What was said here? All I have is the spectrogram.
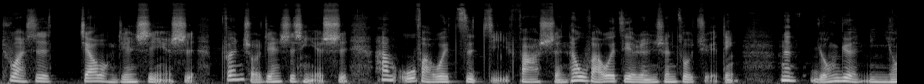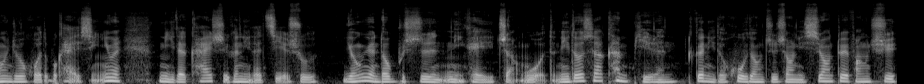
不管是。交往这件事情也是，分手这件事情也是，他无法为自己发声，他无法为自己的人生做决定，那永远你永远就活得不开心，因为你的开始跟你的结束。永远都不是你可以掌握的，你都是要看别人跟你的互动之中，你希望对方去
